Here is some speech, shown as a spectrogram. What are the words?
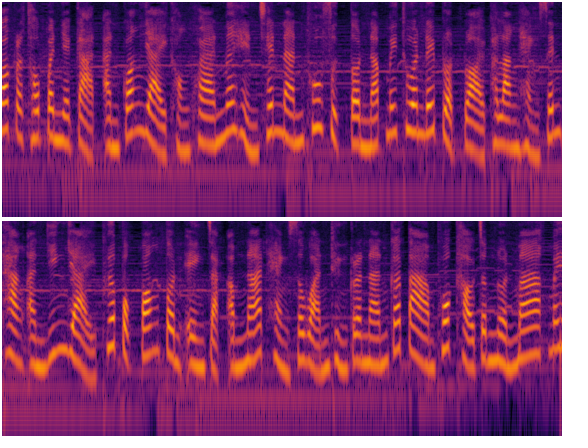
ก็กระทบบรรยากาศอันกว้างใหญ่ของแคว้นเมื่อเห็นเช่นนั้น ผู้ฝึกตนนับไม่ถ้วนได้ปลดปล่อยพลังแห่งเส้นทางอันยิ่งใหญ่ เพื่อปกป้องตนเองจากอำนาจแห่งสวรรค์ถึงกระนั้นก็ตามพวกเขาจำนวนมากไม่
